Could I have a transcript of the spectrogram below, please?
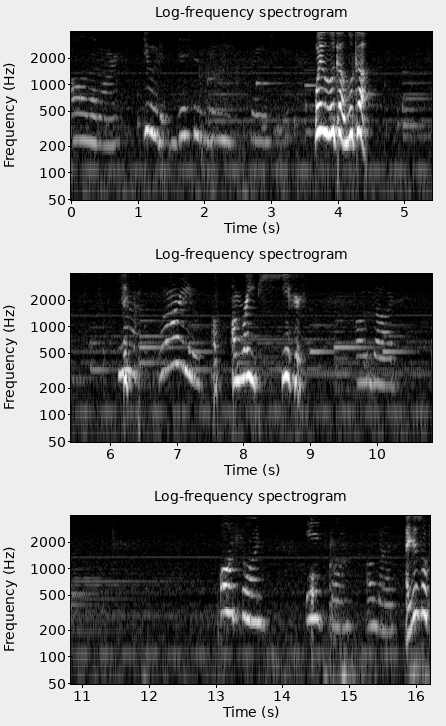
all of them are. Dude, this is gonna be crazy. Wait, look up, look up. A- where are you? I'm, I'm right here. Oh god. Oh, it's going. It's gone. Oh god. I just hope.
